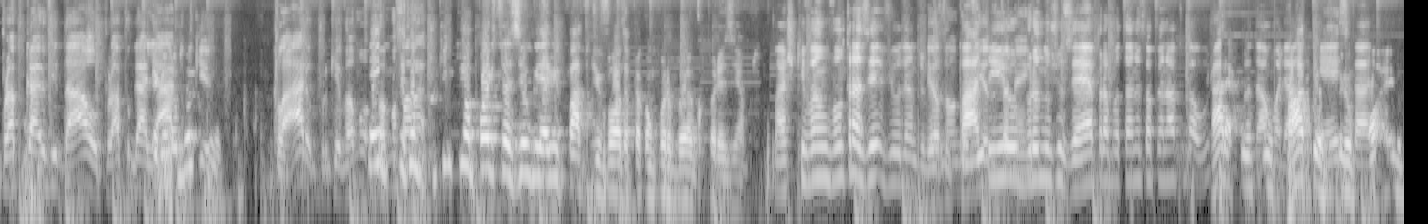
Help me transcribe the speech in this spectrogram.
próprio Caio Vidal, o próprio Galhardo. Que, Claro, porque vamos, Tem, vamos falar. Por que não pode trazer o Guilherme Pato de volta para compor banco, por exemplo? Acho que vão, vão trazer, viu, Leandro? O Pato e também. o Bruno José para botar no Campeonato Gaúcho. Cara, o, dar uma o Pato, eu, eu, eu,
